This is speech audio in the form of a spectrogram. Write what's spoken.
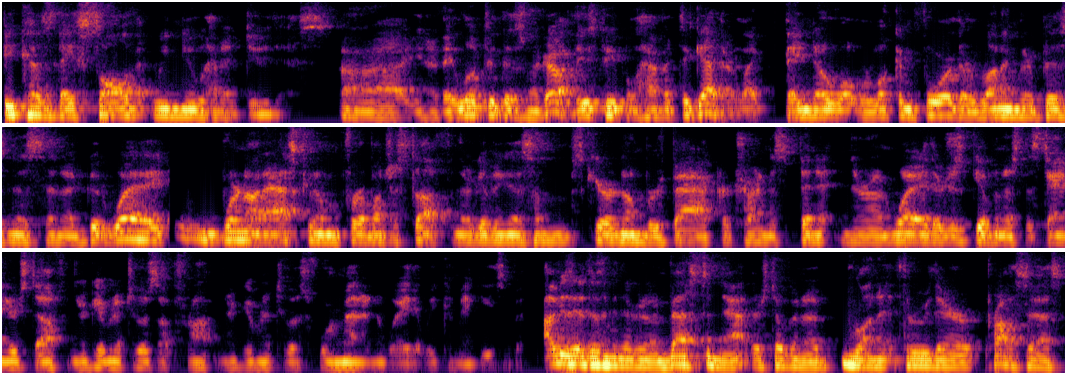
because they saw that we knew how to do this. Uh, you know, they looked at this and like, oh, these people have it together. Like they know what we're looking for. They're running their business in a good way. We're not asking them for a bunch of stuff and they're giving us some obscure numbers back or trying to spin it in their own way. They're just giving us the standard stuff and they're giving it to us up front and they're giving it to us formatted in a way that we can make use of it. Obviously, it doesn't mean they're going to invest in that. They're still going to run it through their process.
